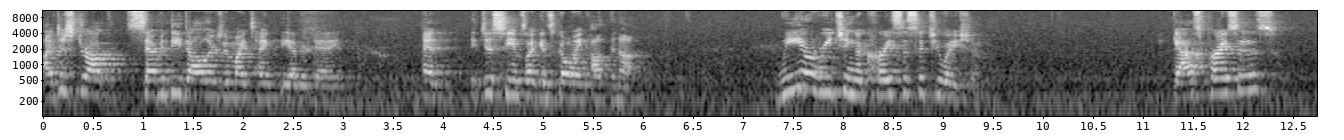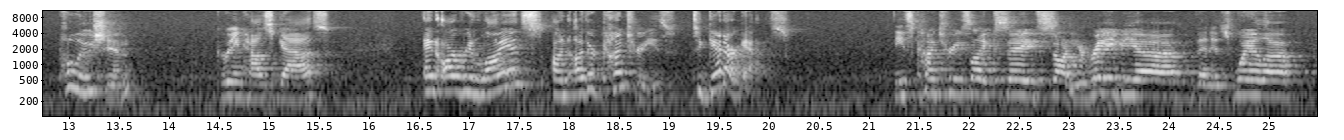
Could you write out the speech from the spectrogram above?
I just dropped $70 in my tank the other day, and it just seems like it's going up and up. We are reaching a crisis situation. Gas prices, pollution, greenhouse gas, and our reliance on other countries to get our gas. These countries like, say, Saudi Arabia, Venezuela,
